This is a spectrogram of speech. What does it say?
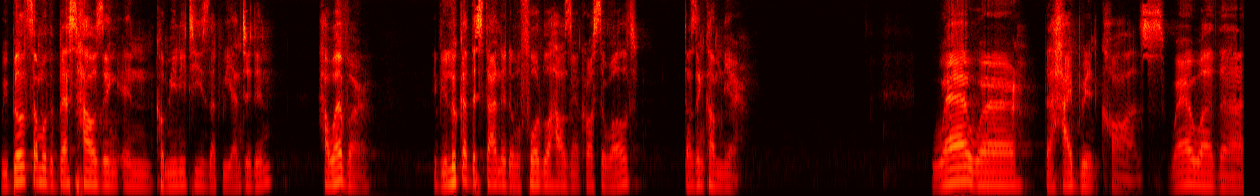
We built some of the best housing in communities that we entered in. However, if you look at the standard of affordable housing across the world, doesn't come near. Where were the hybrid cars? Where were the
